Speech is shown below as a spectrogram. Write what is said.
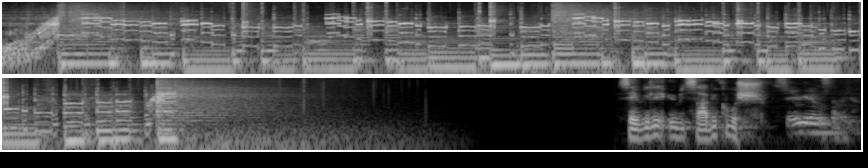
Sevgili Ümit Sabi Kubuş. Sevgili Mustafa Can.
